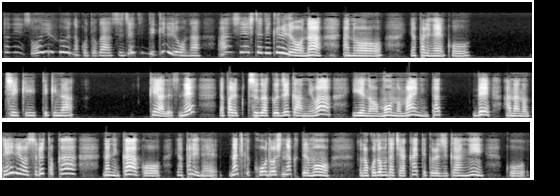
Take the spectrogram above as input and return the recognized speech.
当にそういうふうなことが自然にできるような安心してできるようなあのやっぱりねこう地域的なケアですね。やっぱり通学時間には家の門の前に立ってで、花の手入れをするとか、何かこう、やっぱりね、何か行動しなくても、その子供たちが帰ってくる時間に、こう、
